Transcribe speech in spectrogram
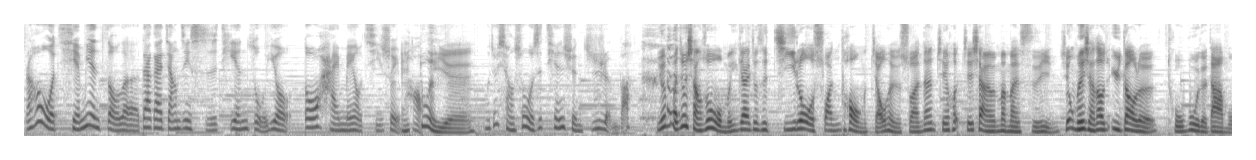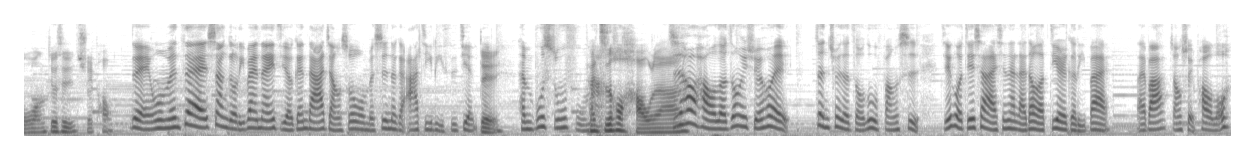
然后我前面走了大概将近十天左右，都还没有起水泡。对耶，我就想说我是天选之人吧。原本就想说我们应该就是肌肉酸痛、脚很酸，但接接下来会慢慢适应。结果没想到遇到了徒步的大魔王，就是水泡。对，我们在上个礼拜那一集有跟大家讲说，我们是那个阿基里斯腱，对，很不舒服嘛。但之后好了啊，之后好了，终于学会正确的走路方式。结果接下来现在来到了第二个礼拜。来吧，长水泡喽，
